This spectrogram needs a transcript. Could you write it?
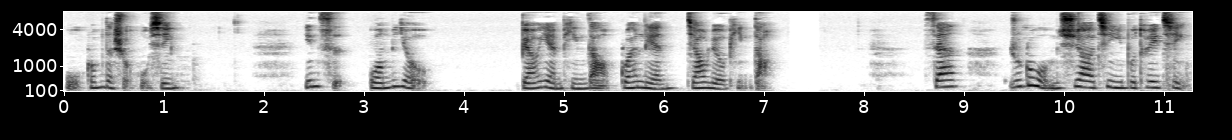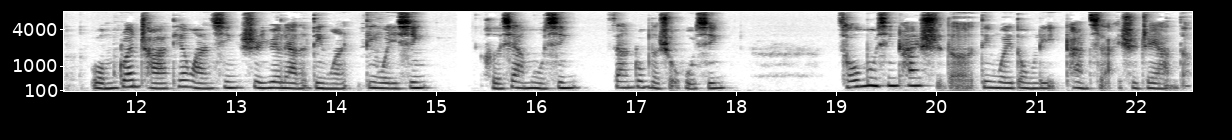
五宫的守护星，因此我们有表演频道关联交流频道。三，如果我们需要进一步推进，我们观察天王星是月亮的定位定位星，和下木星三宫的守护星。从木星开始的定位动力看起来是这样的。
